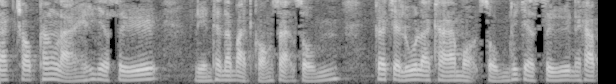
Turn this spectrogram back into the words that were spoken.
นักช็อปทั้งหลายที่จะซื้อเหรียญธนบัตรของสะสม ก็จะรู้ราคาเหมาะสมที่จะซื้อนะครับ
